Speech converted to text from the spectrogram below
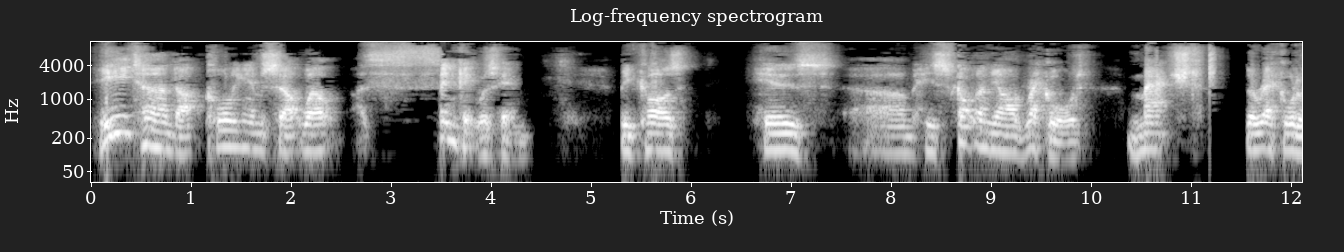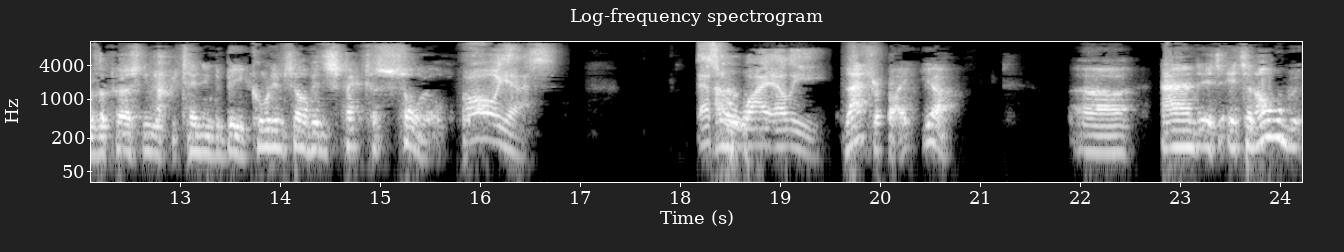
He turned up calling himself. Well, I think it was him because his um, his Scotland Yard record matched the record of the person he was pretending to be. He called himself Inspector Soyle. Oh, yes. S. O Y L E. That's right, yeah. Uh, and it's it's an old,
